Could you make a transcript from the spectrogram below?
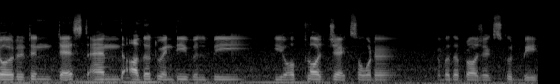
your written test and the other 20 will be your projects or whatever whatever the projects could be,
